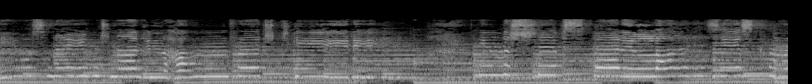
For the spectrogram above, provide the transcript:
He was named 1900 TD. In the ship's belly lies his crew.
